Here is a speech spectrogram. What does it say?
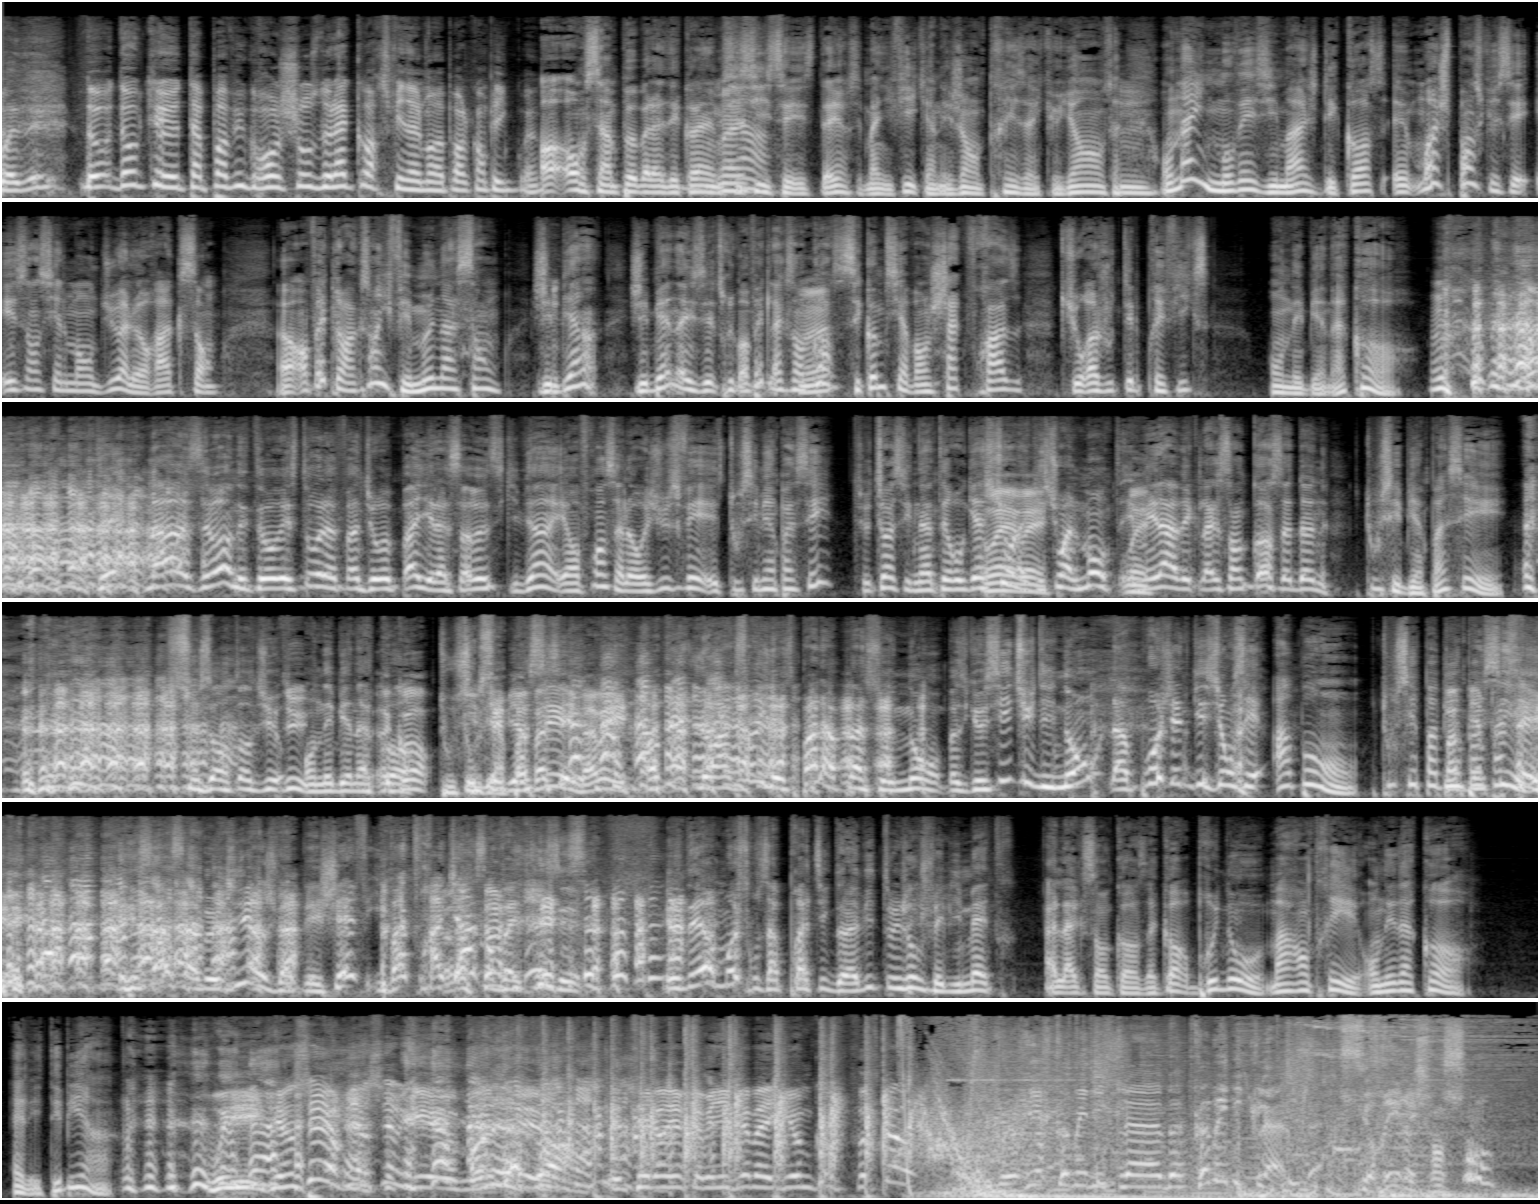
Donc, donc euh, t'as pas vu grand chose de la Corse finalement, à part le camping, quoi. Oh, on s'est un peu baladé quand même. Ouais. Si, si, c'est, d'ailleurs, c'est magnifique, hein, les gens très accueillants. Ça- Mm. On a une mauvaise image des Corses. Et moi, je pense que c'est essentiellement dû à leur accent. Euh, en fait, leur accent, il fait menaçant. J'ai bien, j'ai bien analysé le truc. En fait, l'accent Ouais. corse, c'est comme si avant chaque phrase, tu rajoutais le préfixe on est bien d'accord. non, c'est vrai, on était au resto à la fin du repas, il y a la serveuse qui vient, et en France, elle aurait juste fait, et tout s'est bien passé? Tu vois, c'est une interrogation, Ouais, la ouais. question, elle monte. Et Ouais. mais là, avec l'accent corse, ça donne, tout s'est bien passé. Sous-entendu, Du- on est bien d'accord. Tout s'est bien, passé. bah oui. En fait, leur accent, il laisse pas la place au non. Parce que si tu dis non, la prochaine question c'est Ah bon, tout s'est pas bien bien passé. Et ça, ça veut dire, je vais appeler chef, il va te fracasser en fait. C'est- Et d'ailleurs, moi, je trouve ça pratique dans la vie de tous les jours, je vais l'y mettre à l'accent corse, d'accord? Bruno, ma rentrée, on est d'accord. Elle était bien. Oui, bien sûr, bien sûr, Guillaume, bien sûr. C'était le Rire Comedy Club avec Guillaume Fosco. Le Rire Comedy Club, Comedy Club sur Rire et Chanson. Rire et chanson.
